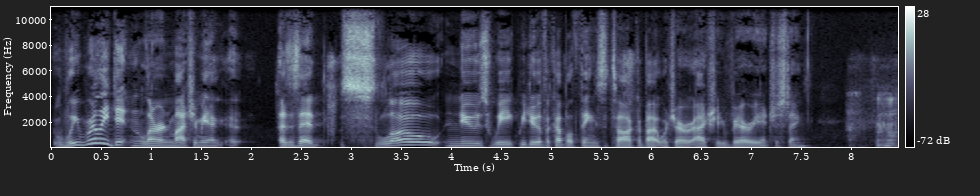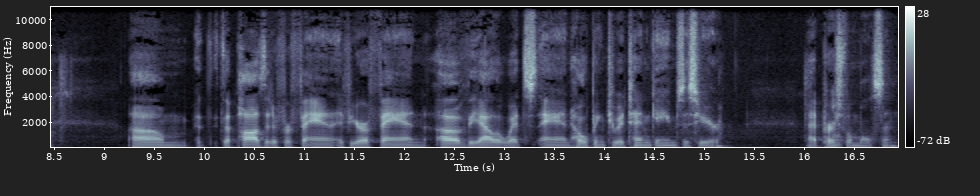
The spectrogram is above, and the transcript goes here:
we really didn't learn much. I mean, uh, as I said, slow news week. We do have a couple of things to talk about, which are actually very interesting. Um, it's a positive for fan if you're a fan of the Alouettes and hoping to attend games this year at Percival Molson.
